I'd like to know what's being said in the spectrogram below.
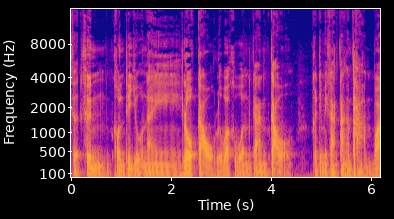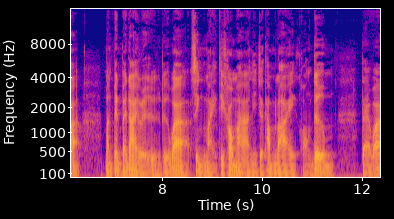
เกิดขึ้น คนที่อยู่ในโลกเก่า หรือว่าขบวนการเก่า ก็จะมีการตั้งคำถามว่ามันเป็นไปได้หรือ หรือว่าสิ่งใหม่ที่เข้ามานี่จะทำลายของเดิม แต่ว่า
